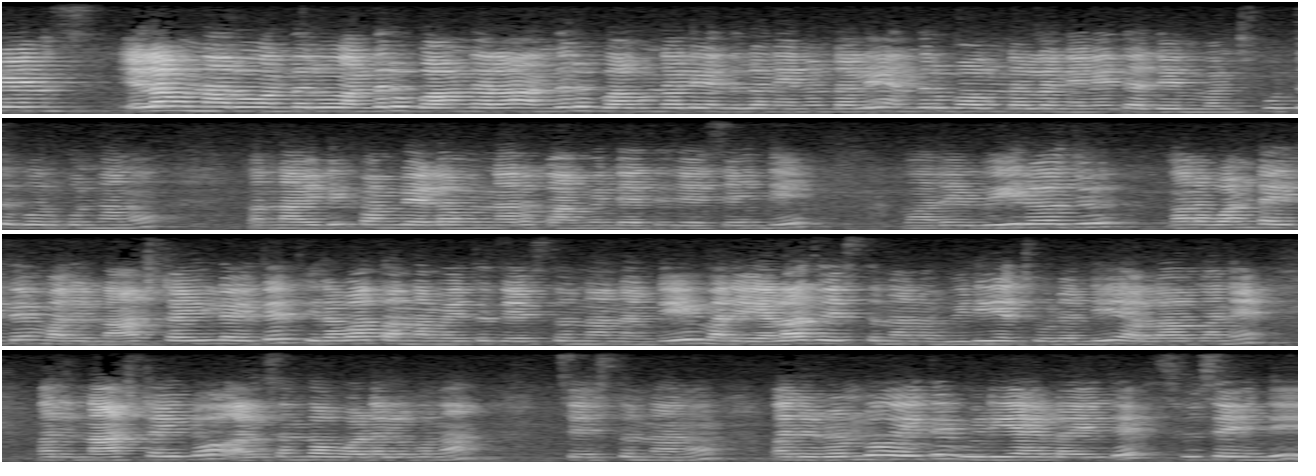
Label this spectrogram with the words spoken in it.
ఫ్రెండ్స్ ఎలా ఉన్నారు? అందరూ అందరూ బాగుండారా? అందరూ బాగుండాలి అందులో నేను ఉండాలి అందరూ బాగుండాలని నేనైతే అదే మనస్ఫూర్తి కోరుకుంటున్నాను. మన ఐటీ ఫ్యామిలీ ఎలా ఉన్నారో కామెంట్ అయితే చేసేయండి. మరి ఈరోజు మన వంట అయితే మరి నా స్టైల్లో అయితే తిరవాత అన్నం అయితే చేస్తున్నానండి. మరి ఎలా చేస్తున్నానో వీడియో చూడండి. అలాగనే మరి నా స్టైల్లో అలసంద వడలుగున కూడా చేస్తున్నాను. మరి రెండు అయితే వీడియోలో అయితే చూసేయండి.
